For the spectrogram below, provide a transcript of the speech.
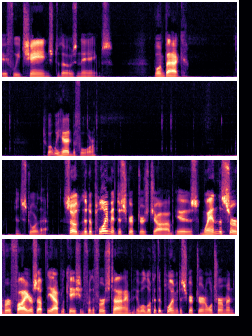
if we changed those names. Going back to what we had before and store that. So the deployment descriptor's job is when the server fires up the application for the first time, it will look at the deployment descriptor and will determine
